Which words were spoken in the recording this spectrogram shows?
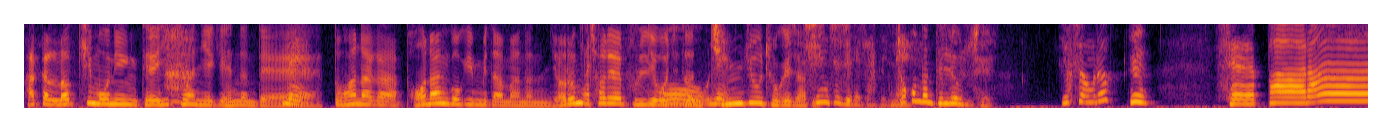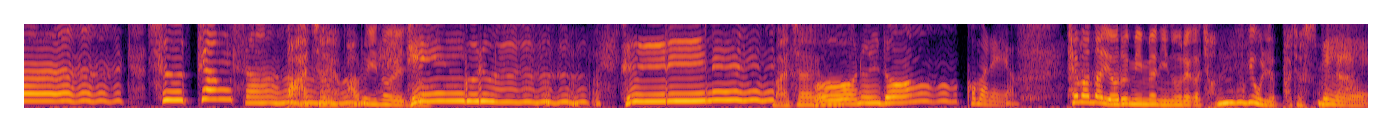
봐. 아까 럭키 모닝 대히트한 얘기 했는데 네. 또 하나가 번안곡입니다마는 여름철에 불리워지던 오, 네. 진주 조개잡이 진주 조개잡이. 네. 조금만 들려주세요. 육성으로 예, 새파란 수평선 맞아요. 바로 이 노래죠. 흰 구름 흐르는 맞아요. 오늘도 그만해요. 해마다 여름이면 이 노래가 전국에 울려 퍼졌습니다. 네.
